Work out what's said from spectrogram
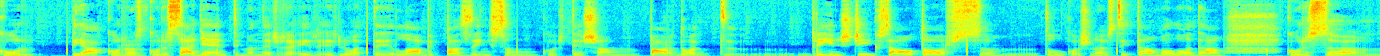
kur jā, kuras, kuras aģenti man ir, ir, ir ļoti labi paziņas un kur tiešām pārdod brīnišķīgus autors, um, tulkošanai uz citām valodām, kuras um,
